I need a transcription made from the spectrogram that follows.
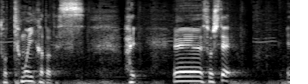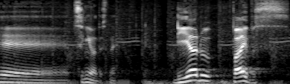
とってもいい方です。はい、えー、そして、えー、次はですねリアルバイブス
